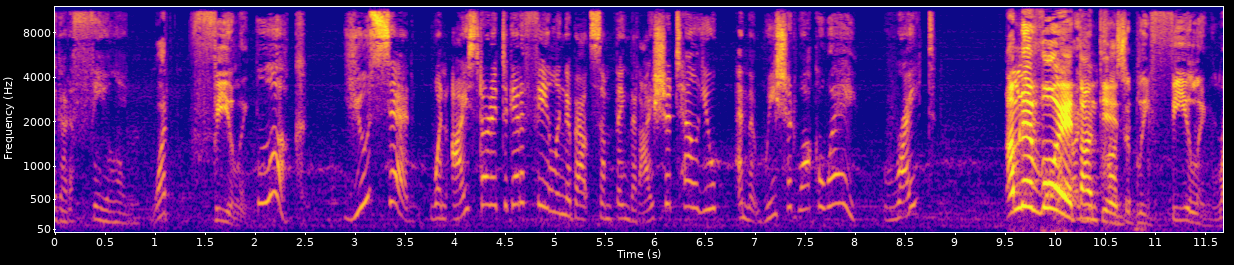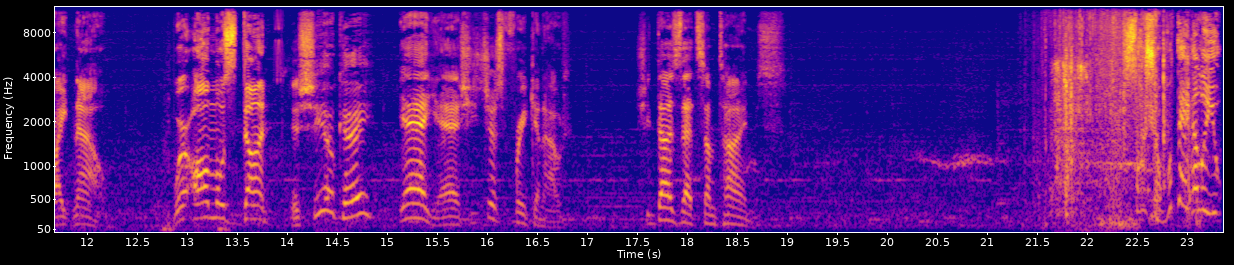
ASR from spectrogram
I got a feeling. What feeling? Look, you said when I started to get a feeling about something that I should tell you and that we should walk away, right? I'm nevoie, What are you possibly feeling right now? We're almost done. Is she okay? Yeah, yeah, she's just freaking out. She does that sometimes. Sasha, what the hell are you...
